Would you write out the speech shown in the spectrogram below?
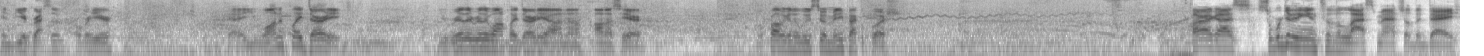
and be aggressive over here. Okay, you want to play dirty. You really, really want to play dirty on uh, on us here. We're probably going to lose to a mini P.E.K.K.A push. All right, guys. So we're getting into the last match of the day.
